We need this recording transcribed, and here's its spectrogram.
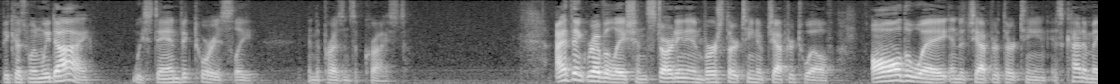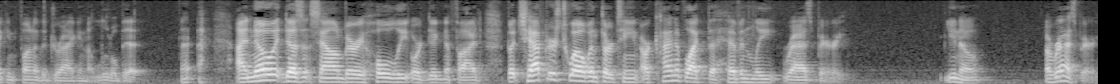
Because when we die, we stand victoriously in the presence of Christ. I think Revelation, starting in verse 13 of chapter 12, all the way into chapter 13, is kind of making fun of the dragon a little bit. I know it doesn't sound very holy or dignified, but chapters 12 and 13 are kind of like the heavenly raspberry. You know, a raspberry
